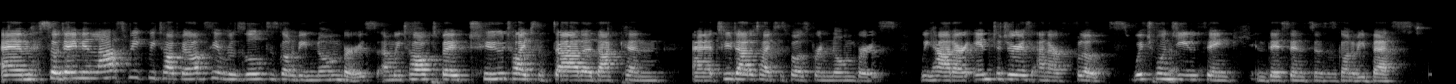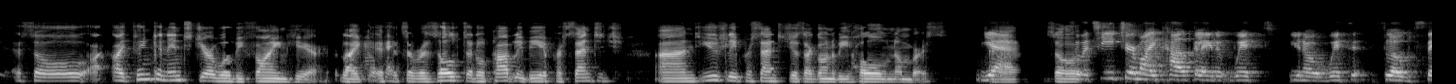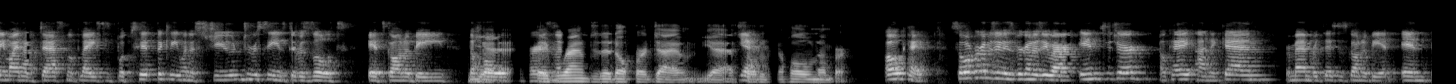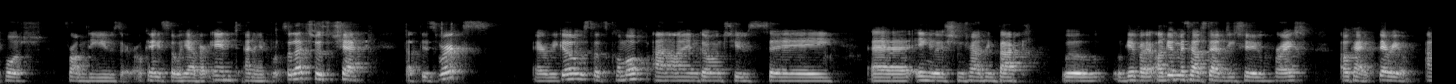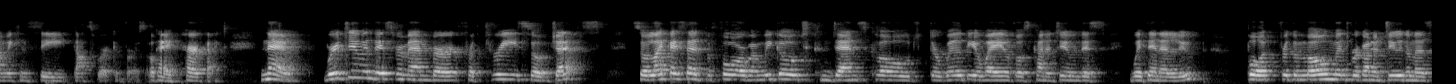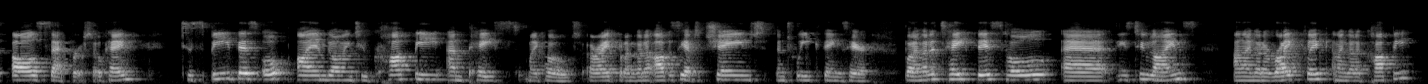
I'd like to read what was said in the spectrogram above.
Um, so Damien, last week we talked about obviously a result is going to be numbers, and we talked about two types of data that can, uh, two data types, I suppose, for numbers. We had our integers and our floats. Which one do you think in this instance is going to be best? So I think an integer will be fine here. Like okay. if it's a result, it'll probably be a percentage, and usually percentages are going to be whole numbers. Yeah. Uh, so, so a teacher might calculate it with you know, with floats, they might have decimal places, but typically when a student receives the result, it's going to be the yeah, whole number. They've rounded it? it up or down. Yeah, yeah. so it'll be the whole number. Okay, so what we're going to do is we're going to do our integer, okay? And again, remember this is going to be an input from the user, okay? So we have our int and input. So let's just check that this works. There we go. So it's come up and I'm going to say uh, English. I'm trying to think back. We'll, we'll give, I'll give myself 72, right? Okay, there we go. And we can see that's working for us. Okay, perfect. Now, we're doing this, remember, for three subjects. So like I said before, when we go to condense code, there will be a way of us kind of doing this within a loop. But for the moment, we're going to do them as all separate, okay? To speed this up, I am going to copy and paste my code, all right? But I'm going to obviously have to change and tweak things here. But I'm going to take this whole, uh, these two lines, and I'm going to right click and I'm going to copy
